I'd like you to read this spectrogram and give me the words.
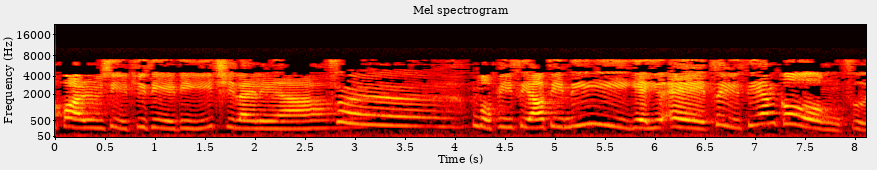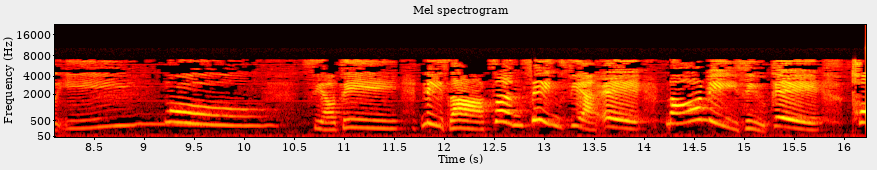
人，你倒反而谢天谢地起来了。这，莫非小姐你也有爱周相公之意？我，小姐，你若真心相爱，那你就该托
